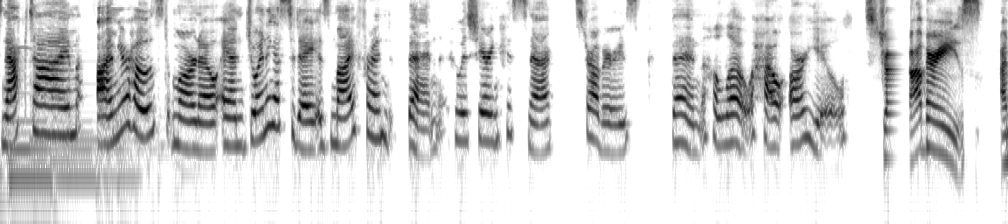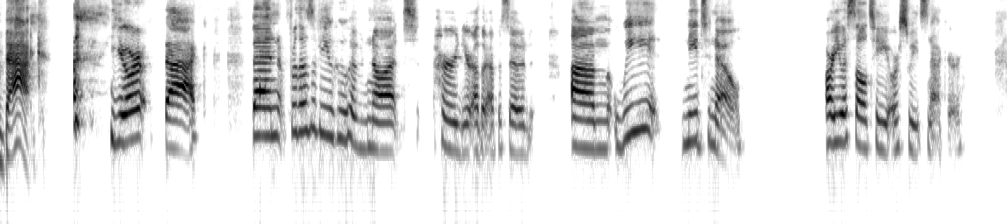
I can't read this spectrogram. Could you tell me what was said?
snack time. I'm your host, Marno, and joining us today is my friend Ben, who is sharing his snack, strawberries. Ben, hello, how are you? Strawberries. I'm back. You're back. Ben, for those of you who have not heard your other episode, um, we need to know are you a salty or sweet snacker?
